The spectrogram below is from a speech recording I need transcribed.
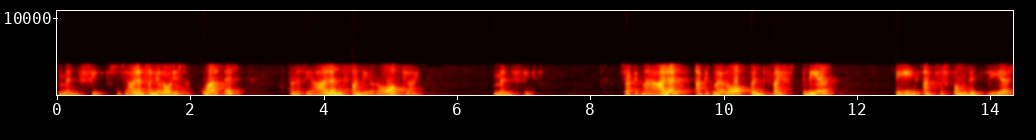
min 4. So as die helling van die radius 'n kwart is, dan is die helling van die raaklyn min 4. So ek het my helling, ek het my raakpunt 52 en ek vervang dit weer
